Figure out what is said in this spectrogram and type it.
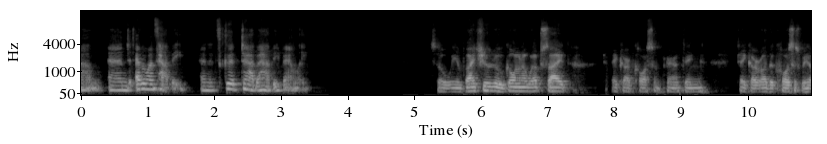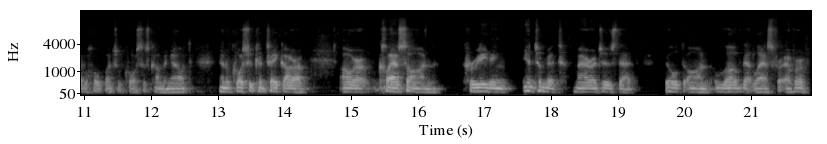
Um, and everyone's happy and it's good to have a happy family. So we invite you to go on our website take our course on parenting take our other courses. We have a whole bunch of courses coming out. And of course you can take our our class on creating intimate marriages that build on love that lasts forever,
